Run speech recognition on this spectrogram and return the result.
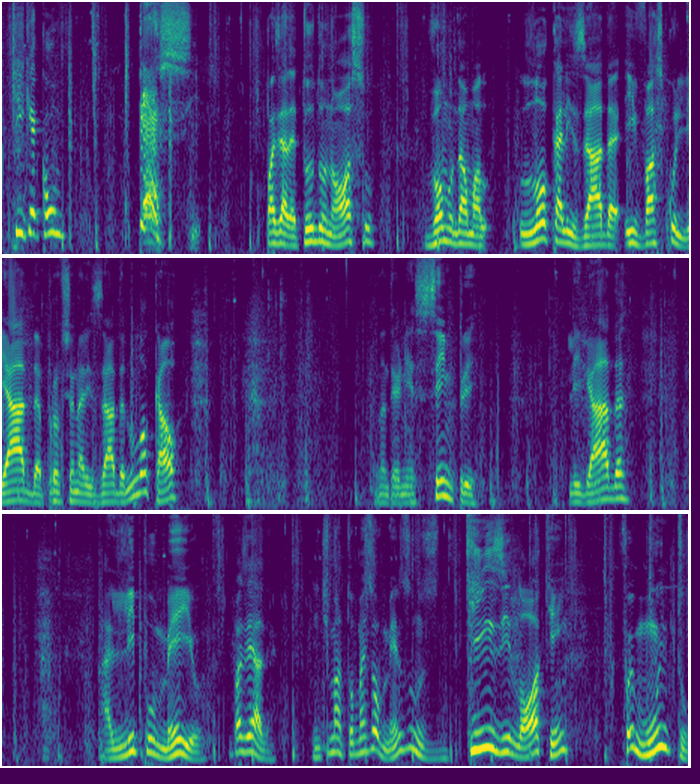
O que que acontece? Rapaziada, é tudo nosso. Vamos dar uma localizada e vasculhada, profissionalizada no local. Lanterninha sempre ligada. Ali pro meio. Rapaziada, a gente matou mais ou menos uns 15 Loki, hein? Foi muito.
